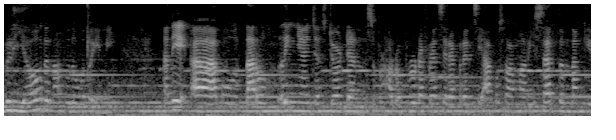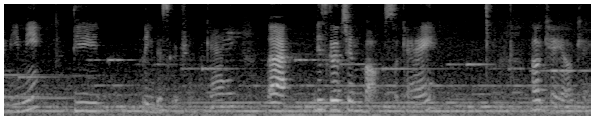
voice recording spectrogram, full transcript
beliau tentang foto-foto ini. Nanti uh, aku taruh linknya Just George dan Super Hero Pro referensi-referensi aku selama riset tentang game ini di link description, oke? Okay? Uh, description box, oke? Okay? Oke, okay, oke. Okay.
